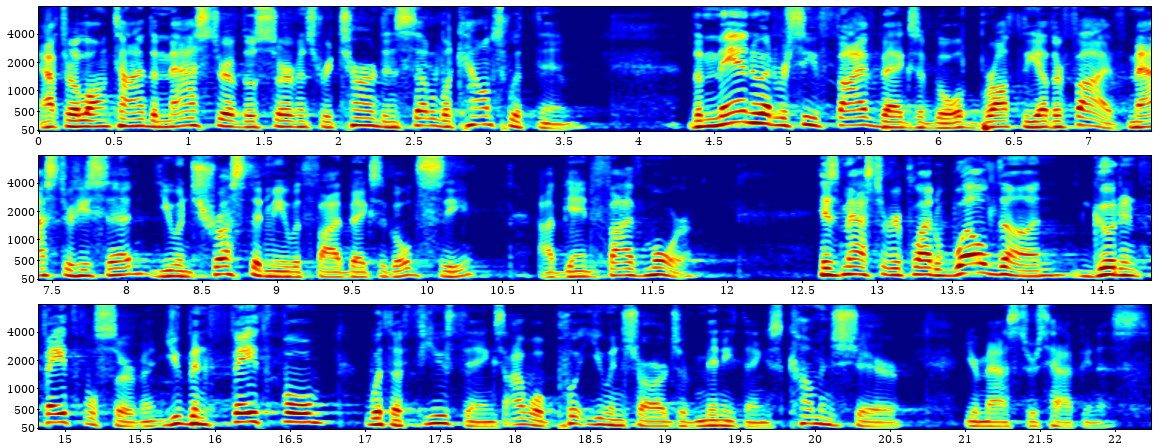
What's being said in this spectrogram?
After a long time, the master of those servants returned and settled accounts with them. The man who had received five bags of gold brought the other five. Master, he said, you entrusted me with five bags of gold. See, I've gained five more. His master replied, Well done, good and faithful servant. You've been faithful with a few things. I will put you in charge of many things. Come and share your master's happiness.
